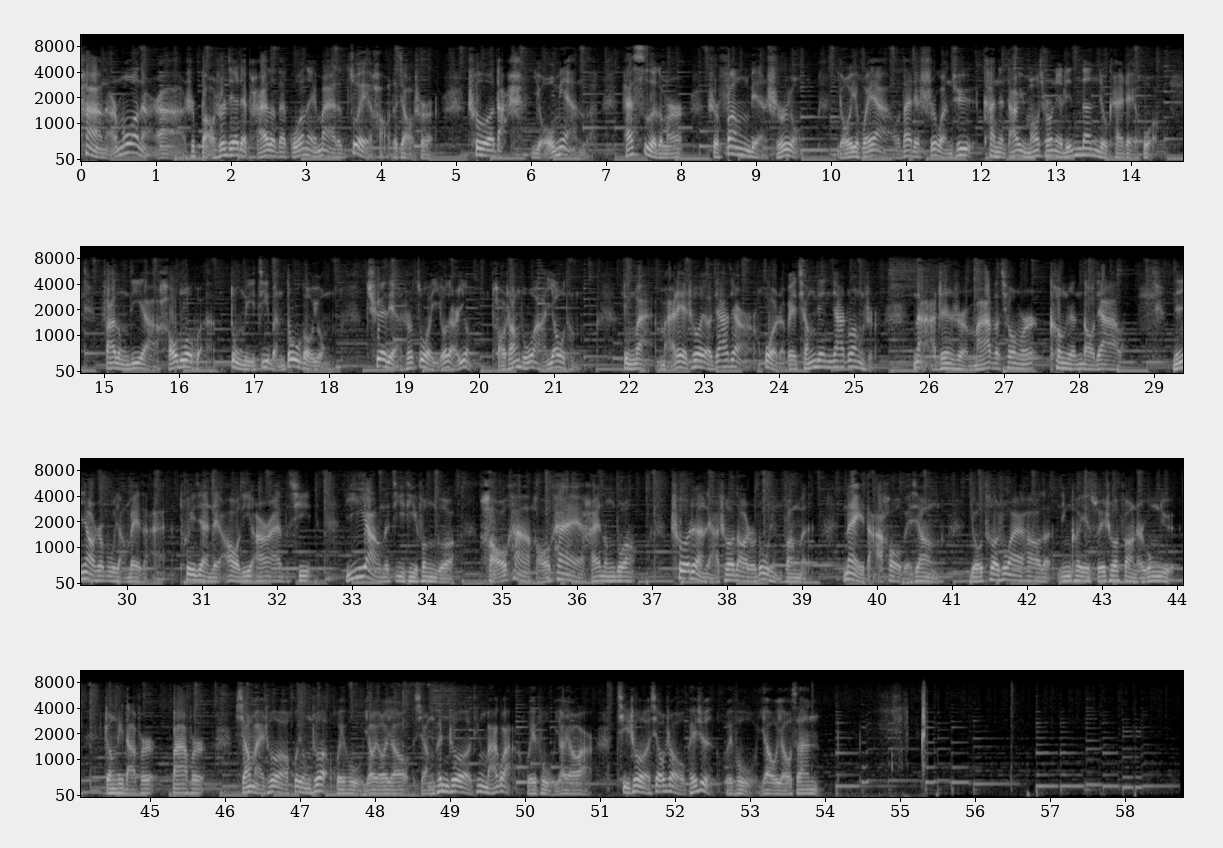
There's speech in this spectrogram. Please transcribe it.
怕哪儿摸哪儿啊！是保时捷这牌子在国内卖的最好的轿车，车大有面子，还四个门，是方便实用。有一回啊，我在这使馆区看见打羽毛球那林丹就开这货，发动机啊好多款，动力基本都够用，缺点是座椅有点硬，跑长途啊腰疼。另外买这车要加价或者被强奸加装饰，那真是麻子敲门坑人到家了。您要是不想被宰，推荐这奥迪 RS7，一样的 GT 风格，好看好开还能装，车震俩车倒是都挺方便，内大后备箱。有特殊爱好的，您可以随车放点工具。整体打分八分。想买车会用车，回复幺幺幺；想喷车听八卦，回复幺幺二；汽车销售培训，回复幺幺三。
